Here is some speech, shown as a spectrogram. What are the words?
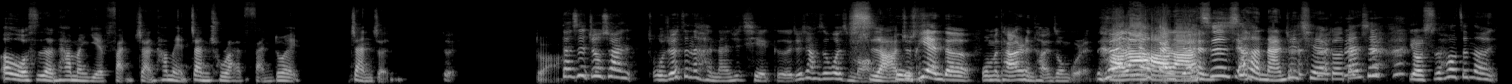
俄罗斯人他们也反战，他们也站出来反对战争。对，对啊，但是就算我觉得真的很难去切割，就像是为什么是啊就是遍的我们台湾人讨厌中国人，好啦 好啦，是是很难去切割，但是有时候真的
